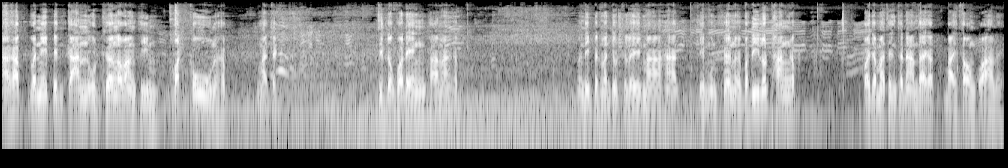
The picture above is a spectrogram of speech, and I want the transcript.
อะครับ วันนี้เป็นการอุ่นเครื่องระหว่างทีมวัดกู้นะครับ มาจากจิตหลวงพ่อแดงพามาครับ วันนี้เป็นวันหยุดก็เลยมาหาเกมอุ่นเครื่องหน่อยพอดีรถพังครับกว่าจะมาถึงสนามได้ก็บ่ายสองกว่าเลย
